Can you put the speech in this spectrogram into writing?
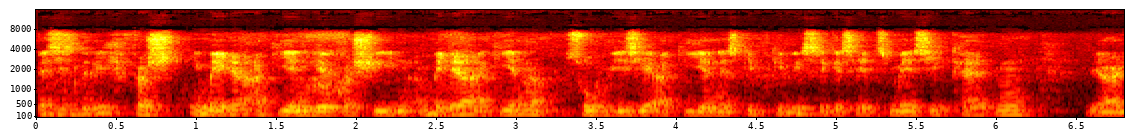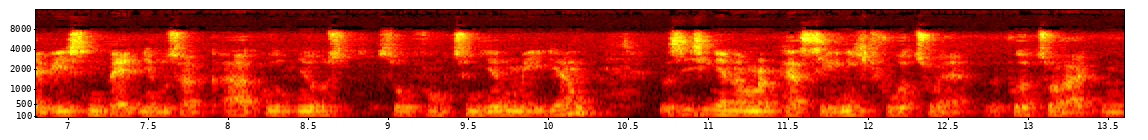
Es ist natürlich, die Medien agieren hier verschieden. Medien agieren so, wie sie agieren. Es gibt gewisse Gesetzmäßigkeiten. Wir alle wissen, Bad News are Good News, so funktionieren Medien. Das ist ihnen einmal per se nicht vorzuhalten.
